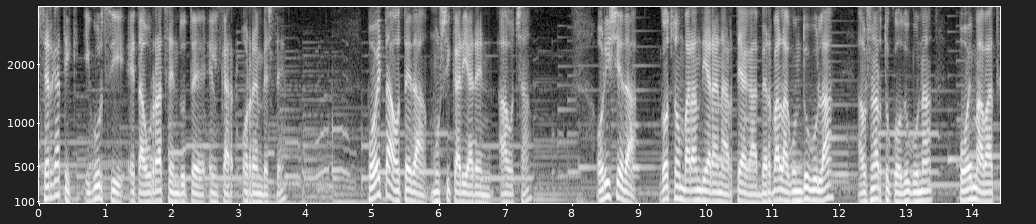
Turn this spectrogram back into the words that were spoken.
Zergatik igurtzi eta urratzen dute elkar horren beste? Poeta ote da musikariaren ahotsa? Horixe da, gotzon barandiaran arteaga berbalagundugula, hausnartuko duguna poema bat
